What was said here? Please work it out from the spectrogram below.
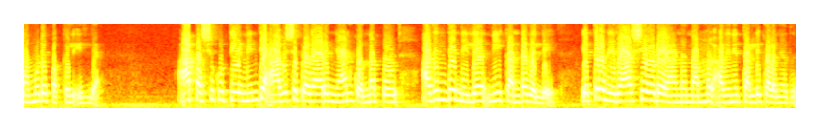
നമ്മുടെ പക്കൽ ഇല്ല. ആ പശുക്കുട്ടിയെ നിന്റെ ആവശ്യപ്രകാരം ഞാൻ കൊന്നപ്പോൾ അതിന്റെ നില നീ കണ്ടതല്ലേ? എത്ര നിരാശയോടെയാണ് നമ്മൾ അതിനെ തള്ളിക്കളഞ്ഞത്.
